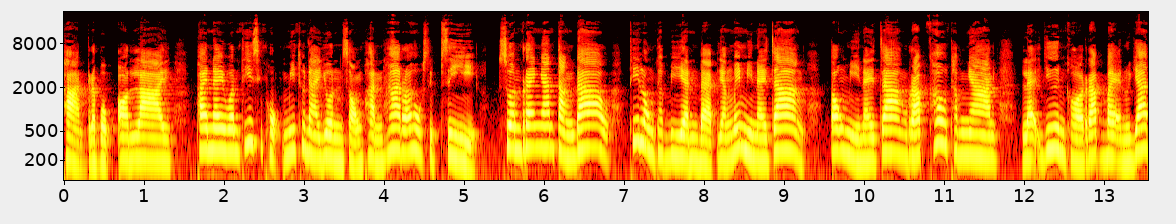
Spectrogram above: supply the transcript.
ผ่านระบบออนไลน์ ภายในวันที่ 16 มิถุนายน 2564 ส่วนแรงงานต่างด้าวที่ลงทะเบียนแบบยังไม่มีนายจ้าง ต้องมีนายจ้างรับเข้าทำงาน และยื่นขอรับใบอนุญาต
